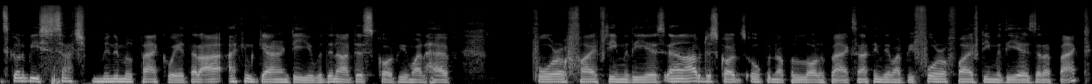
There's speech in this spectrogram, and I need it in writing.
It's going to be such minimal pack weight that I, I can guarantee you within our Discord we might have four or five Team of the Years. And our Discords open up a lot of packs. And I think there might be four or five Team of the Years that are packed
